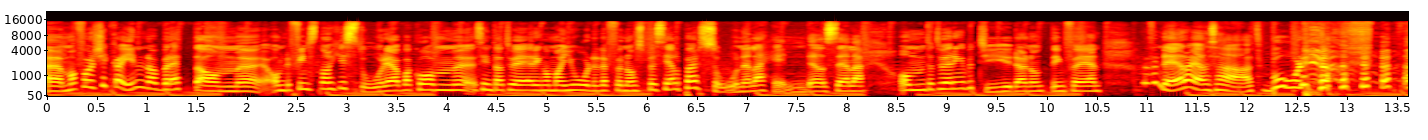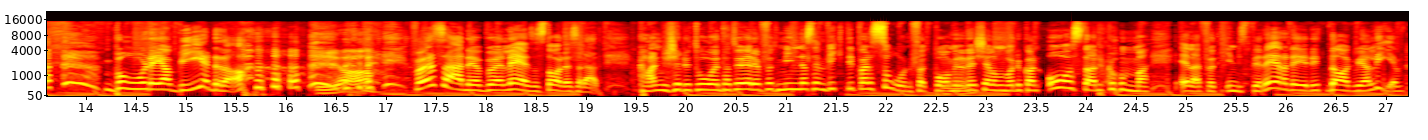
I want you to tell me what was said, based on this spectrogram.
Äh, man får skicka in och berätta om, eh, om det finns någon historia bakom eh, sin tatuering, om man gjorde det för någon speciell person eller händelse eller om tatueringen betyder någonting för en. Då funderar jag så här att borde jag, borde jag bidra? Ja. För så här när jag började läsa står det sådär att kanske du tog en tatuering för att minnas en viktig person, för att påminna dig själv om vad du kan åstadkomma eller för att inspirera dig i ditt dagliga liv.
